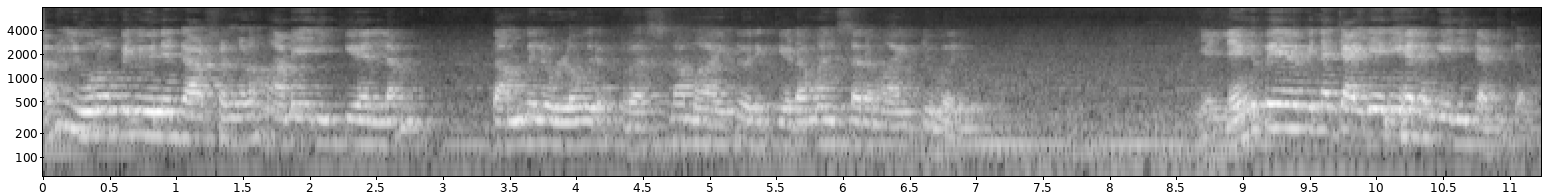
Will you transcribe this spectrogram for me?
അത് യൂറോപ്യൻ യൂണിയൻ രാഷ്ട്രങ്ങളും അമേരിക്കയും എല്ലാം തമ്മിലുള്ള ഒരു പ്രശ്നമായിട്ട് ഒരു കിടമത്സരമായിട്ട് വരും. അല്ലെങ്കിൽ പിന്നെ ചൈനേനെ എല്ലാം കയറിയിട്ട് അടിക്കണം.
